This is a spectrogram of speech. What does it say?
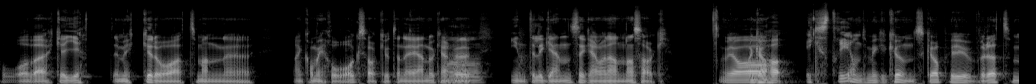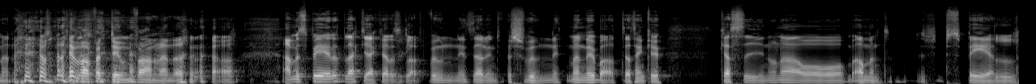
påverkar jättemycket då att man, eh, man kommer ihåg saker utan det är ändå kanske intelligens är kanske en annan sak. Ja, Man kan ha extremt mycket kunskap i huvudet men man är bara för dum för att använda det. ja. ja, men spelet Blackjack hade såklart vunnit, det hade inte försvunnit. Men det är bara att jag tänker kasinorna och ja, men, spel,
